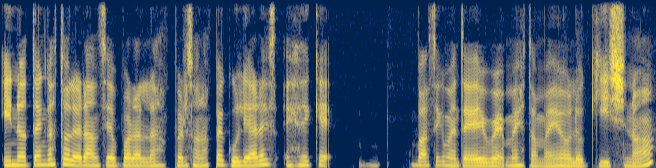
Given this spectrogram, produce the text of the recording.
y no tengas tolerancia para las personas peculiares, es de que básicamente Eddie Redmayne está medio loquish, ¿no?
